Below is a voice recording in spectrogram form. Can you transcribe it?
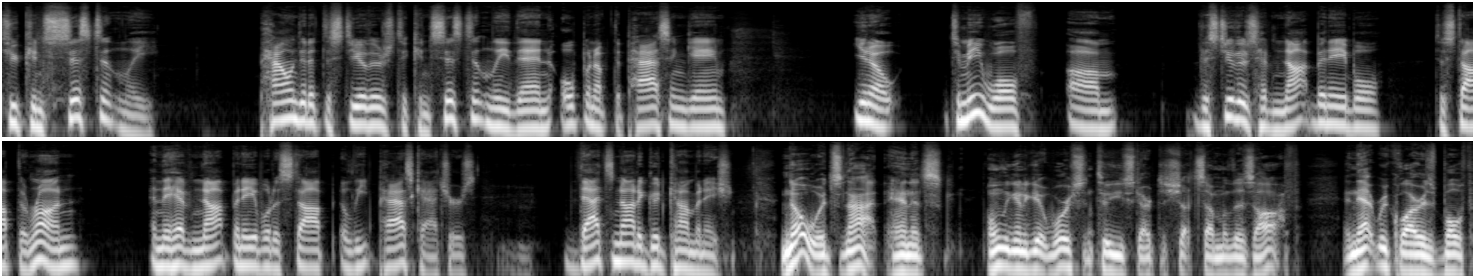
to consistently pound it at the Steelers, to consistently then open up the passing game. You know, to me, Wolf, um, the Steelers have not been able to stop the run and they have not been able to stop elite pass catchers. That's not a good combination. No, it's not. And it's only going to get worse until you start to shut some of this off. And that requires both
